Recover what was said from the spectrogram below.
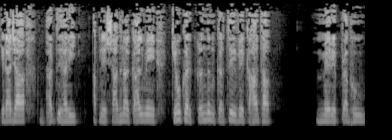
कि राजा भर्तहरि अपने साधना काल में क्यों कर क्रंदन करते हुए कहा था, मेरे प्रभु,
